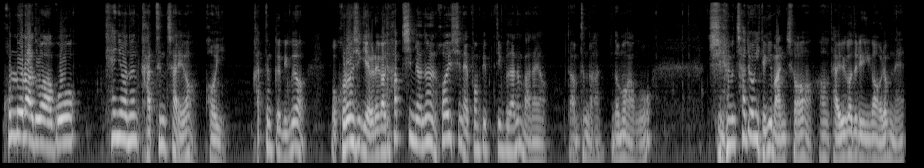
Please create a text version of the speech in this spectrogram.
콜로라도하고 캐년은 같은 차예요. 거의 같은 급이고요. 뭐 그런 식이에요. 그래가지고 합치면은 훨씬 F150보다는 많아요. 아무튼간 넘어가고 GM은 차종이 되게 많죠. 아우, 다 읽어드리기가 어렵네.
